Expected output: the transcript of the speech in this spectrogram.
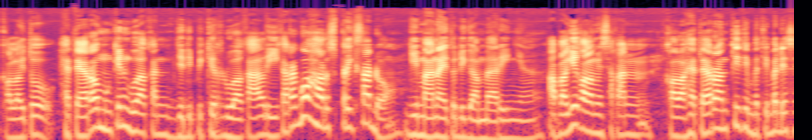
Kalau itu hetero mungkin gue akan jadi pikir dua kali karena gue harus periksa dong gimana itu digambarinya. Apalagi kalau misalkan kalau hetero nanti tiba-tiba dia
